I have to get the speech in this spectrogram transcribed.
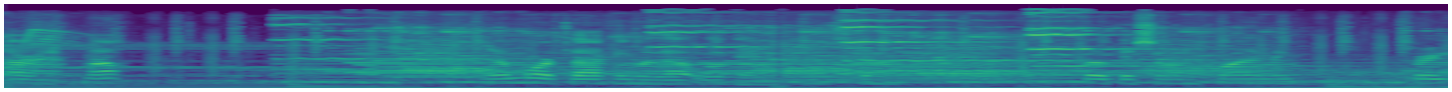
Alright, well. More talking without looking. I'm just gonna focus on climbing. Very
